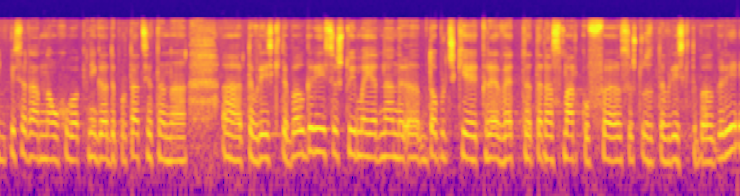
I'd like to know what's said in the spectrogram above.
написа една много хубава книга «Депортацията на а, таврийските българи». Също има и една на Добричкия краевед Тарас Марков, а, също за таврийските българи.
